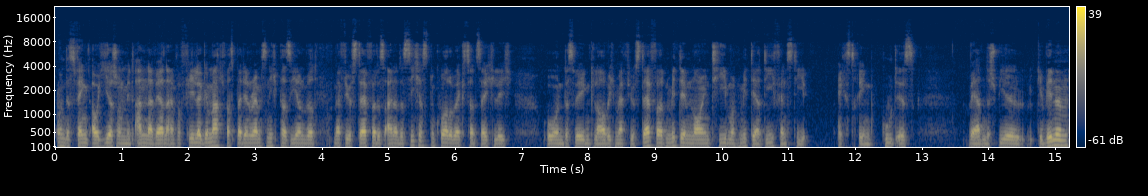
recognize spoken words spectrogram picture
Und das fängt auch hier schon mit an. Da werden einfach Fehler gemacht, was bei den Rams nicht passieren wird. Matthew Stafford ist einer der sichersten Quarterbacks tatsächlich. Und deswegen glaube ich, Matthew Stafford mit dem neuen Team und mit der Defense, die extrem gut ist, werden das Spiel gewinnen.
